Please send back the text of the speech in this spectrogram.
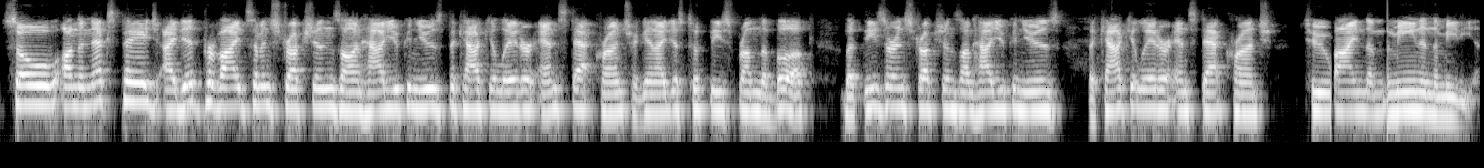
So on the next page, I did provide some instructions on how you can use the calculator and StatCrunch. Again, I just took these from the book, but these are instructions on how you can use the calculator and StatCrunch to find the mean and the median,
